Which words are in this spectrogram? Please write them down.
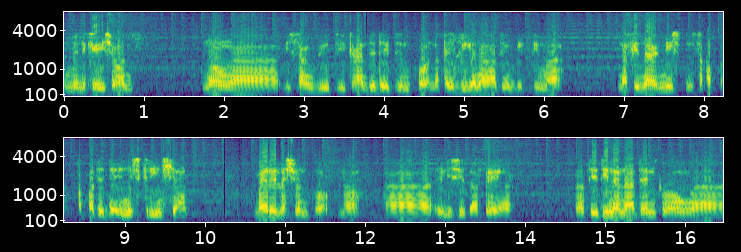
communications ng isang beauty candidate din po na kaibigan ng ating biktima na finarnish din sa kap- kapatid na in-screenshot, may relasyon po, no? Ah, illicit affair. So, titingnan natin kung ah,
